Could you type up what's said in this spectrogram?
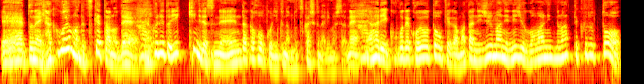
えーっとね、105円までつけたので、はい逆に言うと一気にですね、円高方向に行くのは難しくなりましたね。はいやはりここで雇用統計がまた20万人、25万人となってくると、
